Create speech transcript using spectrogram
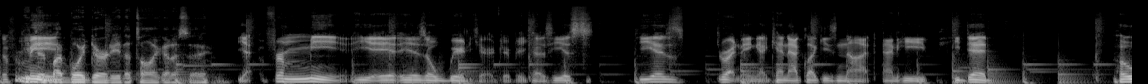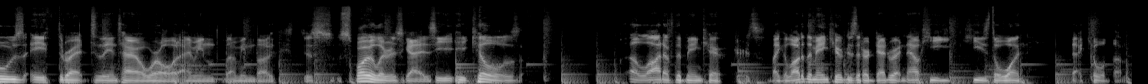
so for He me did my boy dirty. That's all I gotta say. yeah for me he, he is a weird character because he is he is threatening i can't act like he's not and he he did pose a threat to the entire world. I mean i mean look just spoilers guys. He he kills a lot of the main characters. Like a lot of the main characters that are dead right now he he's the one that killed them.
